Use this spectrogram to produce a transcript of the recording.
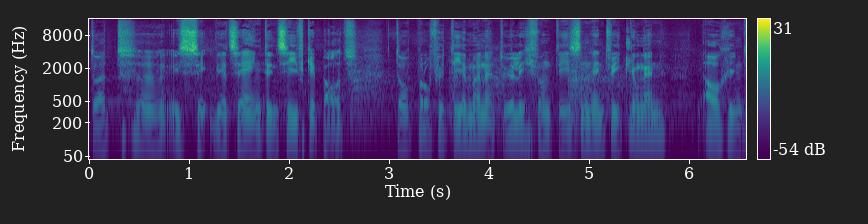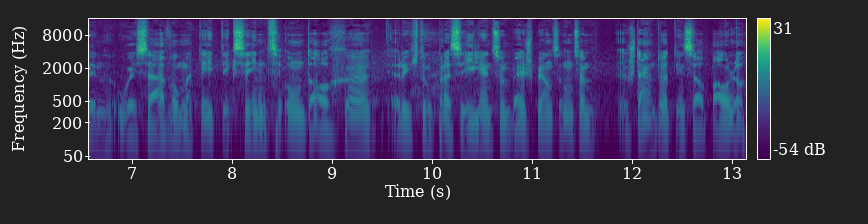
Dort äh, ist, wird sehr intensiv gebaut. Da profitieren wir natürlich von diesen Entwicklungen, auch in den USA, wo wir tätig sind und auch äh, Richtung Brasilien, zum Beispiel an unserem Standort in Sao Paulo.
